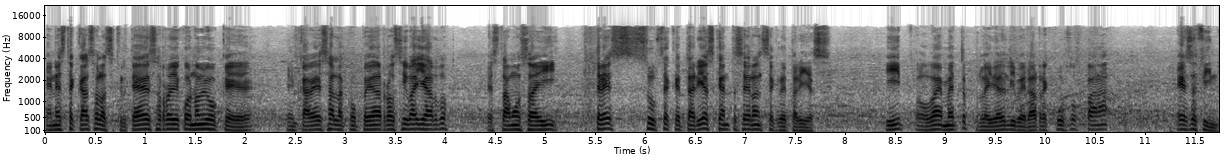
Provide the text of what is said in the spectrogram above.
En este caso, la Secretaría de Desarrollo Económico que encabeza la compañía Rosy Vallardo. Estamos ahí tres subsecretarías que antes eran secretarías. Y obviamente pues, la idea es liberar recursos para ese fin.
